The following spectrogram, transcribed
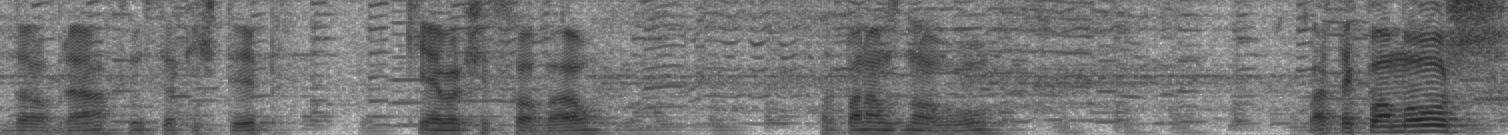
Dobra, tu jest jakiś typ. Kiełek się schował. Odpalam znowu. Bartek pomóż!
